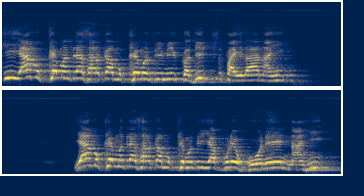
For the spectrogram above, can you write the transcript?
की या मुख्यमंत्र्यासारखा मुख्यमंत्री मी कधीच पाहिला नाही. या मुख्यमंत्र्यासारखा मुख्यमंत्री यापुढे होणे नाही.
